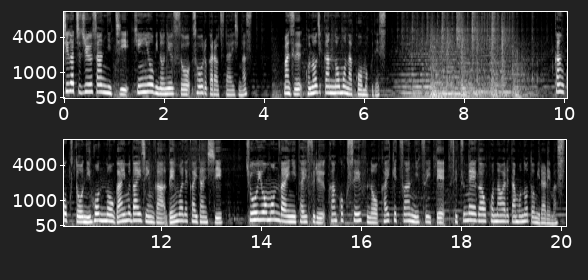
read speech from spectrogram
1月13日金曜日のニュースをソウルからお伝えします。まずこの時間の主な項目です。韓国と日本の外務大臣が電話で会談し徴用問題に対する韓国政府の解決案について説明が行われたものとみられます。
